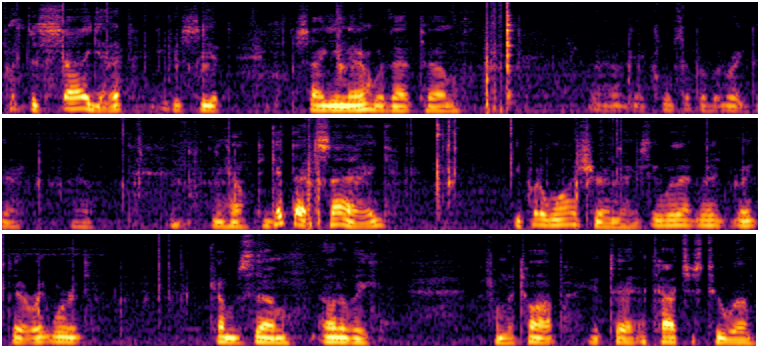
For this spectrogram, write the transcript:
put this sag in it. You just see it sagging there with that. Um, I'll get a close up of it right there. Yeah. Anyhow, to get that sag, you put a washer in there. See where that right, right there, right where it comes um, out of a from the top. It uh, attaches to um,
